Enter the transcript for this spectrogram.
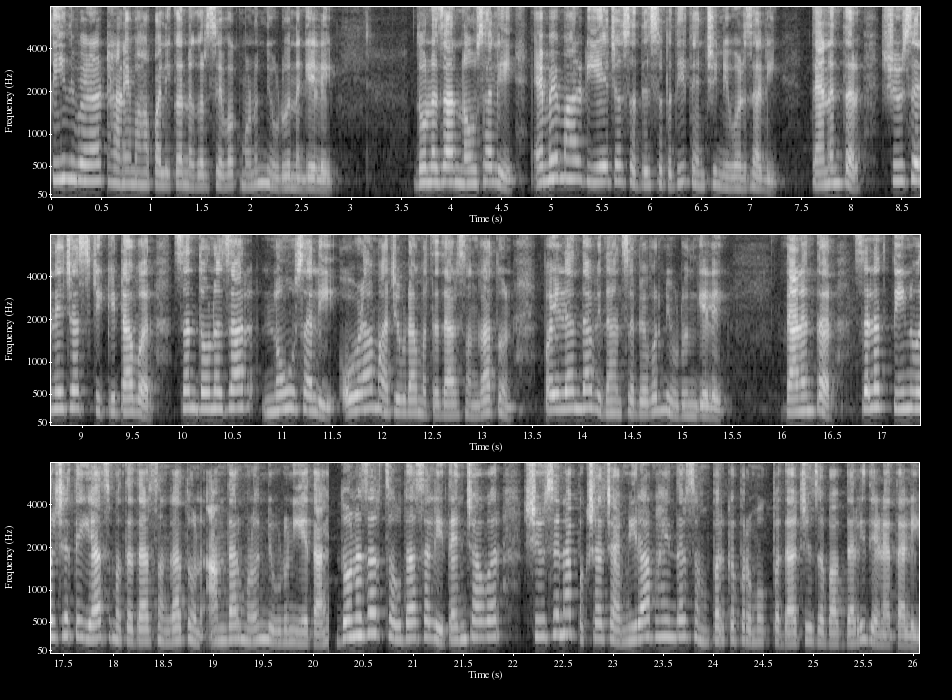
तीन वेळा ठाणे महापालिका नगरसेवक म्हणून निवडून गेले. दोन हजार नऊ साली एम एम आर डी एच्या सदस्यपदी त्यांची निवड झाली. त्यानंतर शिवसेनेच्याच तिकिटावर सन दोन हजार नऊ साली ओवळा माजिवडा मतदारसंघातून पहिल्यांदा विधानसभेवर निवडून गेले. त्यानंतर सलग तीन वर्ष ते याच मतदारसंघातून आमदार म्हणून निवडून येत आहे दोन हजार चौदा साली त्यांच्यावर शिवसेना पक्षाच्या मीरा भाईंदर संपर्क प्रमुख पदाची जबाबदारी देण्यात आली.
